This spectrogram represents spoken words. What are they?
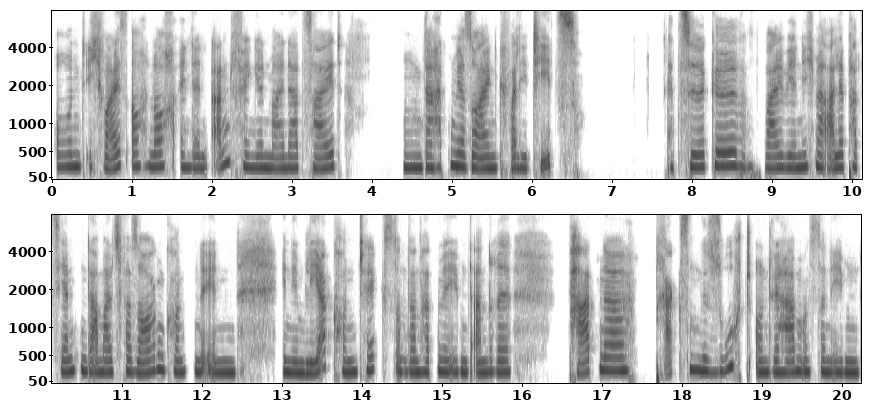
und ich weiß auch noch in den Anfängen meiner Zeit, hm, da hatten wir so einen Qualitätszirkel, weil wir nicht mehr alle Patienten damals versorgen konnten in, in dem Lehrkontext. Und dann hatten wir eben andere Partnerpraxen gesucht und wir haben uns dann eben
